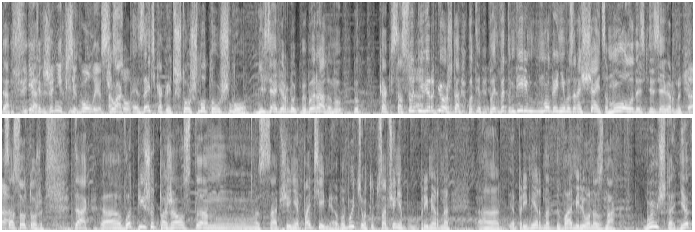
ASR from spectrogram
да? Свидетель, жених, все голые, Чувак, э, знаете, как говорит, что ушло, то ушло. Нельзя вернуть, мы бы рады. Ну, ну как, сосо не вернешь, да? Вот в, в этом мире многое не возвращается. Молодость нельзя вернуть, сосо тоже. Так, э, вот пишут, пожалуйста, сообщение по теме. Вы будете, вот тут сообщение примерно, э, примерно 2 миллиона знаков. Будем читать, нет?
